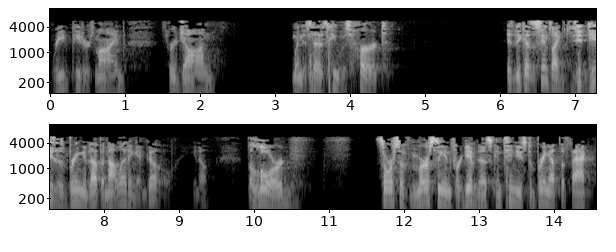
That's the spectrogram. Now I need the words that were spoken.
read Peter's mind through John, when it says he was hurt, is because it seems like Jesus is bringing it up and not letting it go. You know, the Lord source of mercy and forgiveness, continues to bring up the fact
